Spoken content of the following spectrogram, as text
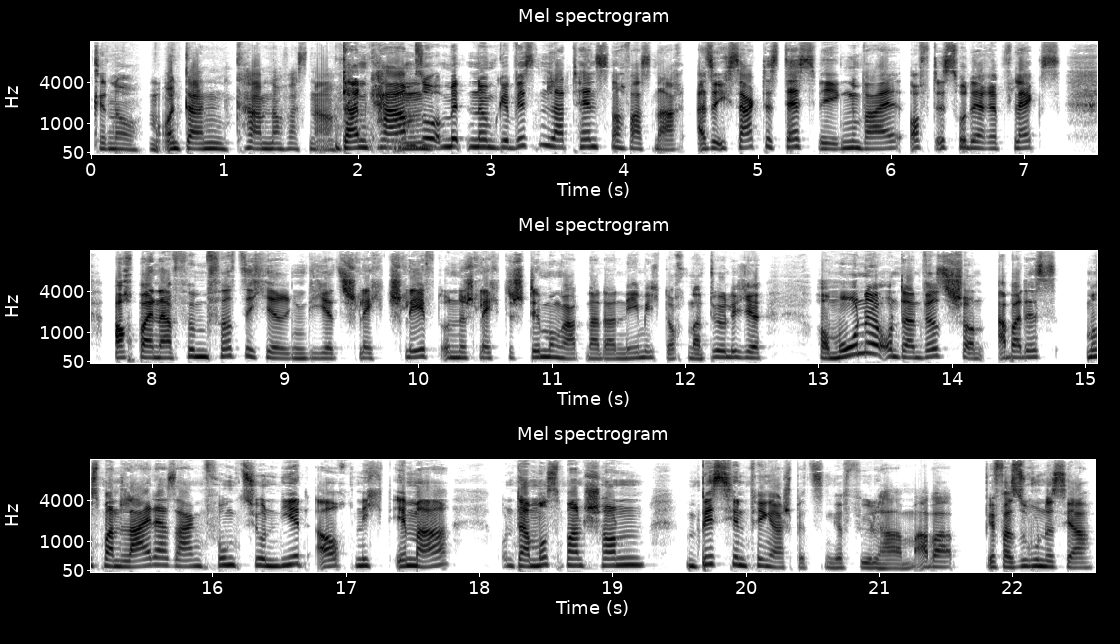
genau. Und dann kam noch was nach. Dann kam Mhm. so mit einem gewissen Latenz noch was nach. Also ich sage das deswegen, weil oft ist so der Reflex, auch bei einer 45-Jährigen, die jetzt schlecht schläft und eine schlechte Stimmung hat, na dann nehme ich doch natürliche Hormone und dann wird's schon. Aber das muss man leider sagen, funktioniert auch nicht immer. Und da muss man schon ein bisschen Fingerspitzengefühl haben. Aber wir versuchen es ja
